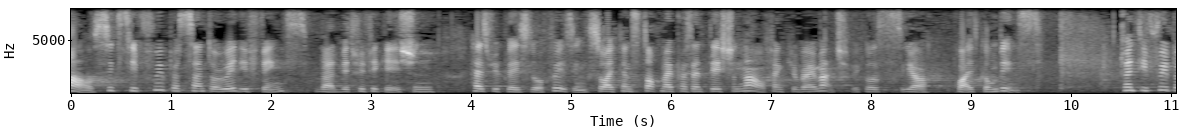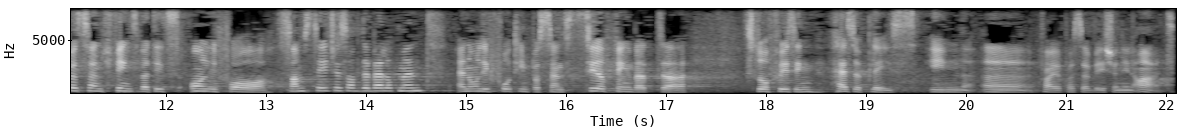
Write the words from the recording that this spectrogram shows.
Wow, 63% already thinks that vitrification has replaced slow freezing. So I can stop my presentation now. Thank you very much, because you're quite convinced. 23% thinks that it's only for some stages of development, and only 14% still think that uh, slow freezing has a place in uh, cryopreservation in art.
